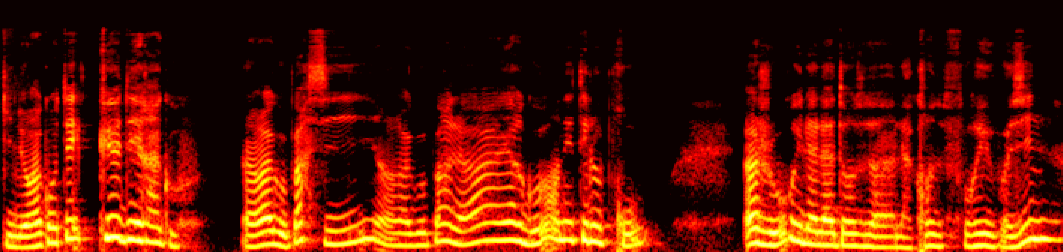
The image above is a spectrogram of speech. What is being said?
qui ne racontait que des ragots. Un ragot par-ci, un ragot par-là, Ergo en était le pro. Un jour, il alla dans la grande forêt voisine.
